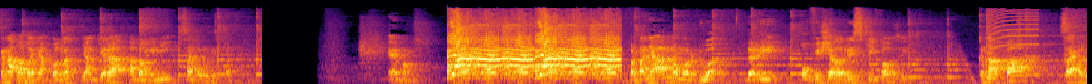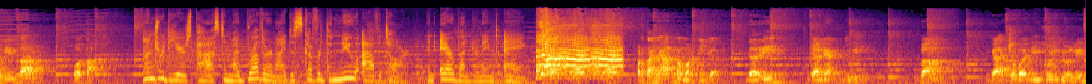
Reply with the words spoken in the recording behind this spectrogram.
kenapa banyak banget yang kira abang ini saya Halilintar? Emang, Pertanyaan nomor 2 dari official Rizky Fauzi. Kenapa saya halilintar botak? Hundred years passed and my brother and I discovered the new avatar, an airbender named Aang. Pertanyaan nomor 3 dari Ganet Dwi. Bang, nggak coba digundulin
